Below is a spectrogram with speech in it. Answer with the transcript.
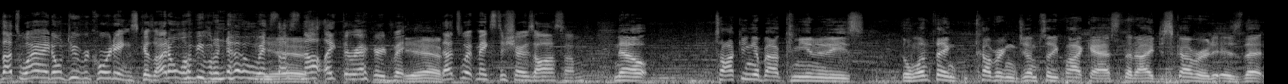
that's why I don't do recordings because I don't want people to know when Yeah. stuff's not like the record." But Yeah. that's what makes the shows awesome. Now, talking about communities, the one thing covering Gem City Podcast that I discovered is that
